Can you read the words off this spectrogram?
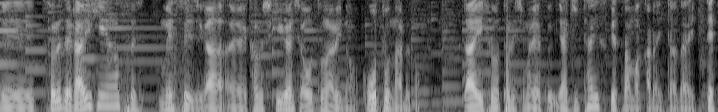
えーそれで来賓メッセージが、え株式会社オートナリの、オートナルの代表取締役、八木大輔様からいただいて、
